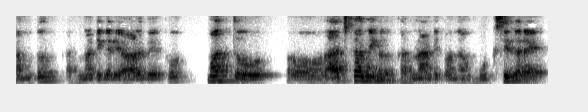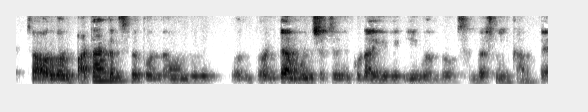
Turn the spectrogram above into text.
ನಮ್ದು ಕರ್ನಾಟಕರಿಗೆ ಆಳ್ಬೇಕು ಮತ್ತು ರಾಜಕಾರಣಿಗಳು ಕರ್ನಾಟಕವನ್ನು ಮುಗಿಸಿದರೆ ಸೊ ಅವ್ರಿಗೊಂದು ಪಾಠ ಕಲಿಸ್ಬೇಕು ಅನ್ನೋ ಒಂದು ಒಂದು ದೊಡ್ಡ ಮುನ್ಸೂಚನೆ ಕೂಡ ಈ ಈ ಒಂದು ಸಂದರ್ಶನ ಕಾಣುತ್ತೆ.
